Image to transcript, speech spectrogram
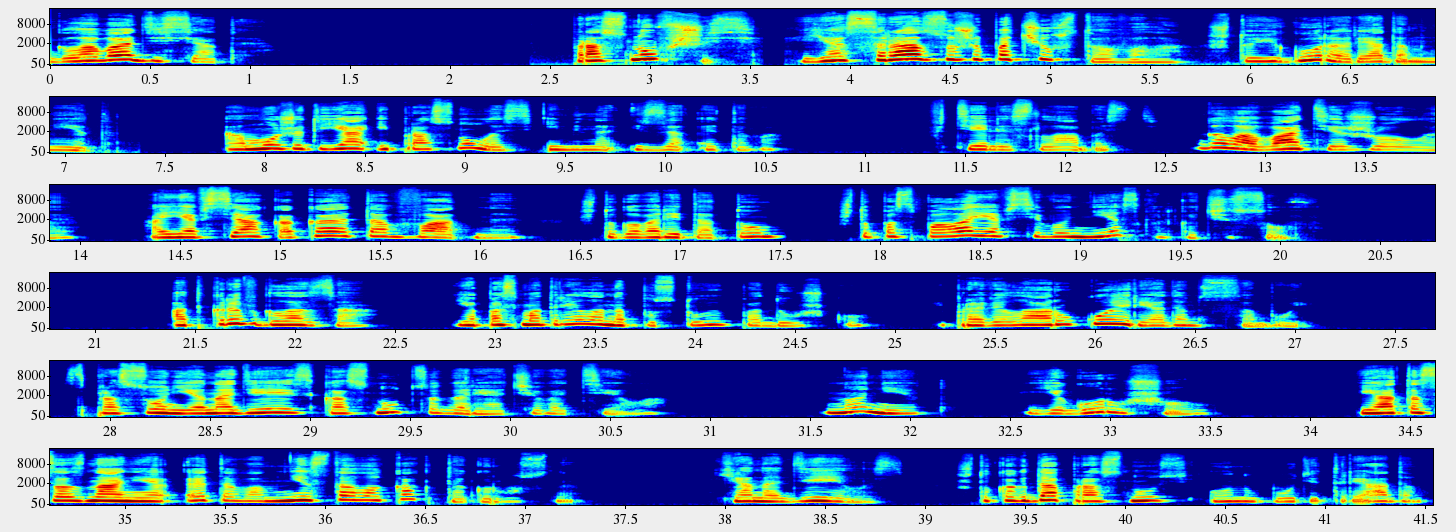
Глава десятая. Проснувшись, я сразу же почувствовала, что Егора рядом нет. А может, я и проснулась именно из-за этого. В теле слабость, голова тяжелая, а я вся какая-то ватная, что говорит о том, что поспала я всего несколько часов. Открыв глаза, я посмотрела на пустую подушку и провела рукой рядом с собой спросонья надеясь коснуться горячего тела. Но нет, Егор ушел. И от осознания этого мне стало как-то грустно. Я надеялась, что когда проснусь, он будет рядом.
